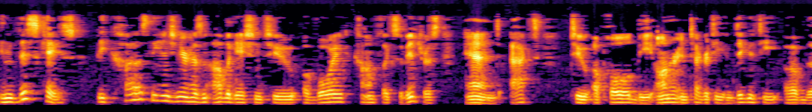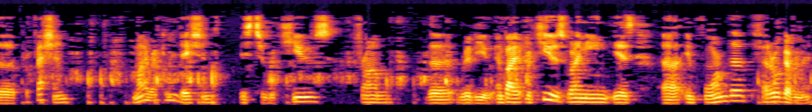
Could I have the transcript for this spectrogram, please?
In this case, because the engineer has an obligation to avoid conflicts of interest and act to uphold the honor, integrity, and dignity of the profession, my recommendation is to recuse from the review. And by recuse, what I mean is uh, inform the federal government,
